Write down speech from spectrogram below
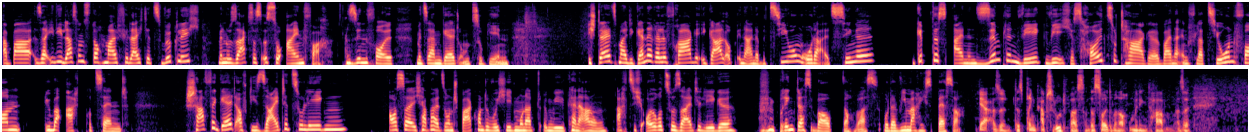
Aber Saidi, lass uns doch mal vielleicht jetzt wirklich, wenn du sagst, es ist so einfach, sinnvoll mit seinem Geld umzugehen. Ich stelle jetzt mal die generelle Frage, egal ob in einer Beziehung oder als Single, gibt es einen simplen Weg, wie ich es heutzutage bei einer Inflation von über 8 Prozent schaffe, Geld auf die Seite zu legen? Außer ich habe halt so ein Sparkonto, wo ich jeden Monat irgendwie, keine Ahnung, 80 Euro zur Seite lege. Bringt das überhaupt noch was? Oder wie mache ich es besser? Ja, also das bringt absolut was und das sollte man auch unbedingt haben. Also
